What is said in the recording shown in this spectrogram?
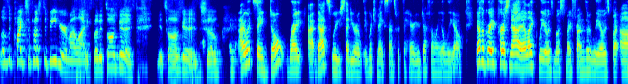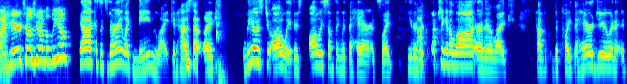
wasn't quite supposed to be here in my life but it's all good it's all good. So, and I would say don't write. Uh, that's what you said. You're, which makes sense with the hair. You're definitely a Leo. You have a great personality. I like Leos. Most of my friends are Leos, but um, my hair tells you I'm a Leo. Yeah, because it's very like mane like. It has that like Leos do always, there's always something with the hair. It's like either they're touching it a lot or they're like have the quite the hairdo and it,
